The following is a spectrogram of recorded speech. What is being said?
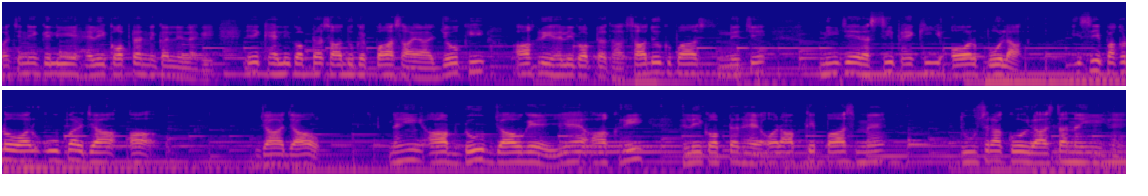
बचने के लिए हेलीकॉप्टर निकलने लगे। एक हेलीकॉप्टर साधु के पास आया जो कि आखिरी हेलीकॉप्टर था। साधु के पास नीचे नीचे रस्सी फेंकी और बोला इसे पकड़ो और ऊपर जा आ, जा जाओ। नहीं आप डूब जाओगे। यह आखिरी हेलीकॉप्टर है और आपके पास में दूसरा कोई रास्ता नहीं है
